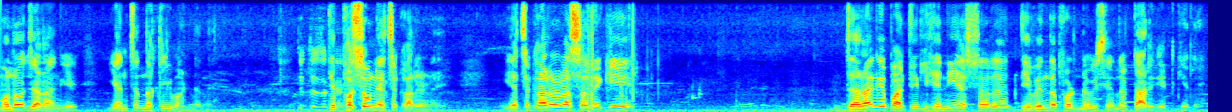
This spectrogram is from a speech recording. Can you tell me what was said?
मनोज जरांगे यांचं नकली भांडण आहे. ते फसवण्याचं कारण आहे. याचं कारण असं आहे की जरांगे पाटील यांनी असणारं देवेंद्र फडणवीस यांना टार्गेट केलं आहे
